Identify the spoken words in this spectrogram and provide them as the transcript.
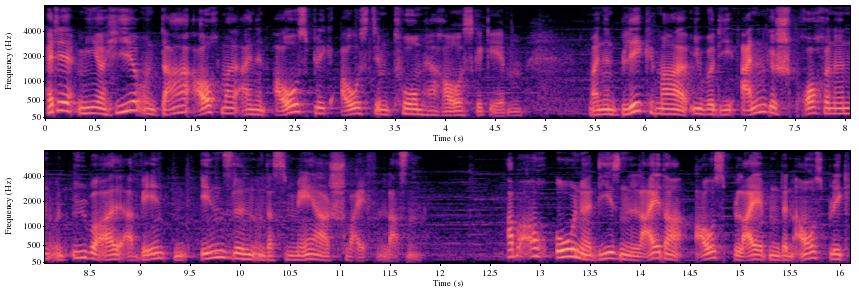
hätte mir hier und da auch mal einen Ausblick aus dem Turm herausgegeben, meinen Blick mal über die angesprochenen und überall erwähnten Inseln und das Meer schweifen lassen. Aber auch ohne diesen leider ausbleibenden Ausblick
